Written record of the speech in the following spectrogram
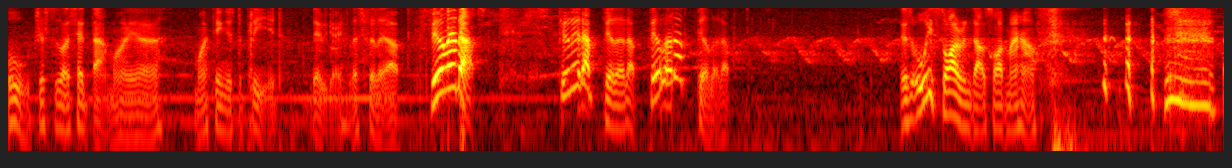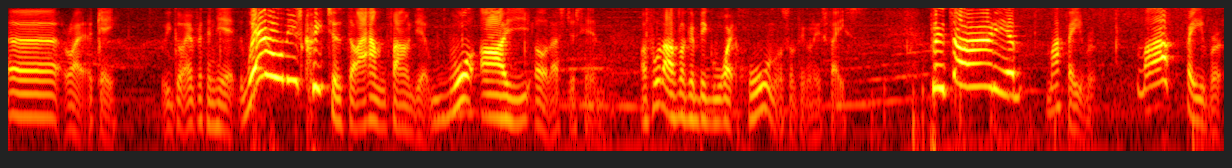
oh, just as I said that, my uh, my thing is depleted. There we go. Let's fill it up. Fill it up! Fill it up, fill it up, fill it up, fill it up. There's always sirens outside my house. uh, right, okay. We got everything here. Where are all these creatures that I haven't found yet? What are you? Oh, that's just him. I thought that was like a big white horn or something on his face. Plutonium! My favourite. My favourite.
